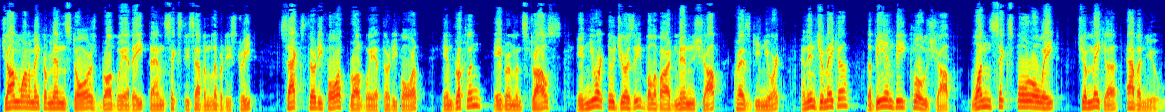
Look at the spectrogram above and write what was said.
John Wanamaker Men's Stores, Broadway at 8th and 67 Liberty Street. Saks 34th, Broadway at 34th. In Brooklyn, Abraham and Straus. In Newark, New Jersey, Boulevard Men's Shop, Kresge, Newark. And in Jamaica, the B&B Clothes Shop, 16408 Jamaica Avenue.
